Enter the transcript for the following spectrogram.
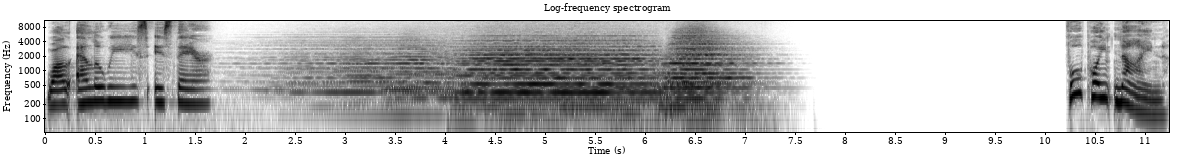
while Eloise is there? Four point nine.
